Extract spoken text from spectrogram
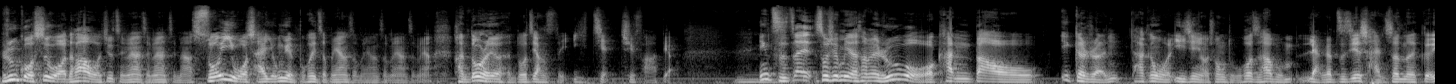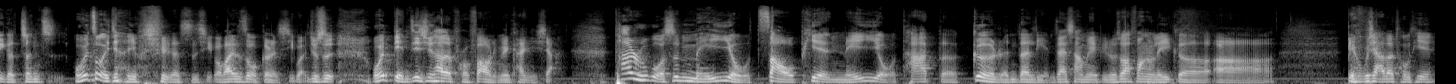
如果是我的话，我就怎么样怎么样怎么样。所以我才永远不会怎么样怎么样怎么样怎么样。很多人有很多这样子的意见去发表。因此，在 social media 上面，如果我看到一个人他跟我意见有冲突，或者他们两个直接产生了个一个争执，我会做一件很有趣的事情。我发现是我个人习惯，就是我会点进去他的 profile 里面看一下。他如果是没有照片，没有他的个人的脸在上面，比如说放了一个呃蝙蝠侠的头贴，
